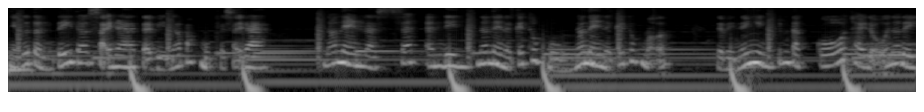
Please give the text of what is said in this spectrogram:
những cái tình tiết đó xảy ra tại vì nó bắt buộc phải xảy ra. Nó nên là sad ending nó nên là kết thúc buồn nó nên là kết thúc mở. Tại vì nếu như chúng ta cố thay đổi nó đi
